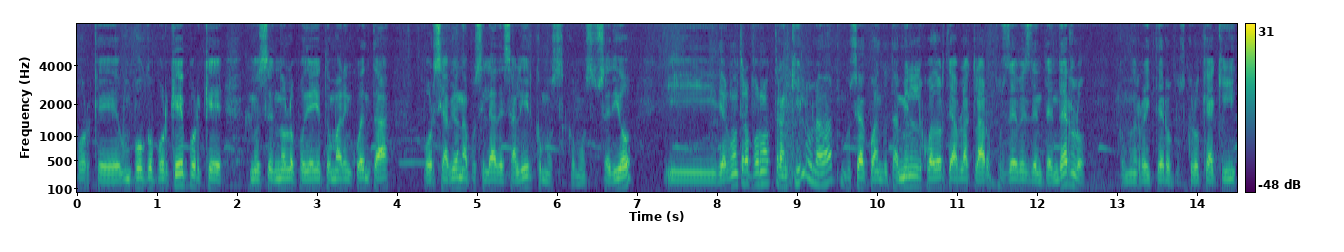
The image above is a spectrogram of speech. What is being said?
Porque un poco, ¿por qué? Porque no, sé, no lo podía yo tomar en cuenta por si había una posibilidad de salir, como, como sucedió, y de alguna otra forma tranquilo, la verdad. O sea, cuando también el jugador te habla claro, pues debes de entenderlo. Como reitero, pues creo que aquí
